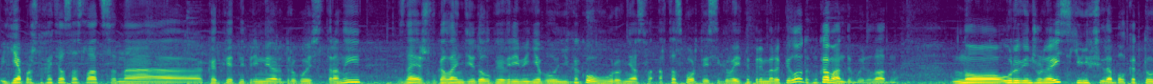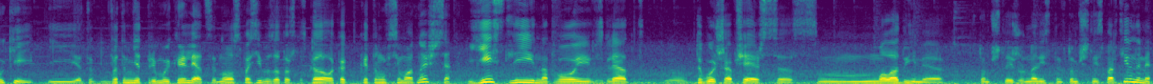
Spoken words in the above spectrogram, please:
Я просто хотел сослаться на конкретный пример другой страны. Знаешь, в Голландии долгое время не было никакого уровня автоспорта, если говорить, например, о пилотах. Ну, команды были, ладно. Но уровень журналистики у них всегда был как-то окей. И это, в этом нет прямой корреляции. Но спасибо за то, что сказала, как к этому всему относишься. Есть ли, на твой взгляд, э, ты больше общаешься с молодыми в том числе и журналистами, в том числе и спортивными,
